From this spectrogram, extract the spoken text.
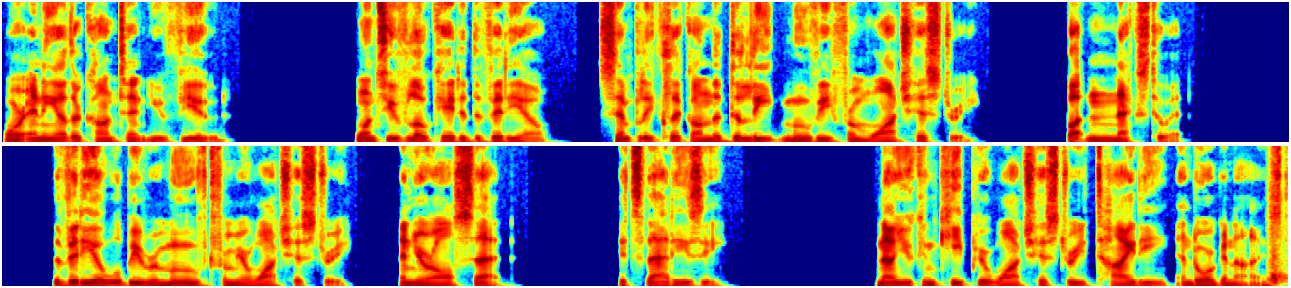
or any other content you've viewed. Once you've located the video, simply click on the Delete Movie from Watch History button next to it. The video will be removed from your watch history, and you're all set. It's that easy. Now you can keep your watch history tidy and organized,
